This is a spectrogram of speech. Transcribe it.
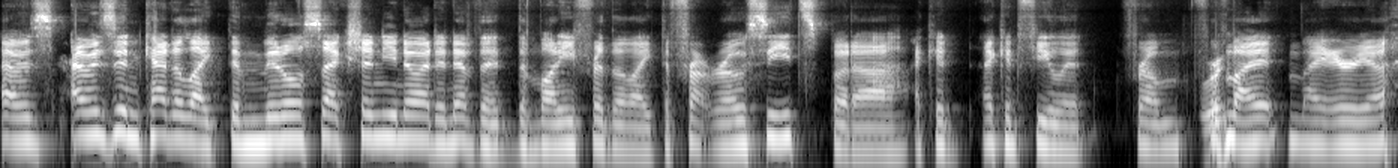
I was I was in kind of like the middle section. You know, I didn't have the the money for the like the front row seats, but uh, I could I could feel it from from my my area.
